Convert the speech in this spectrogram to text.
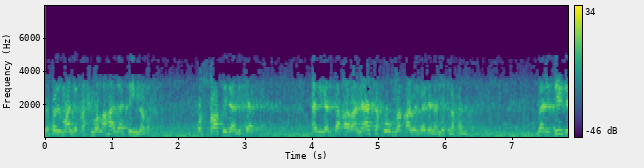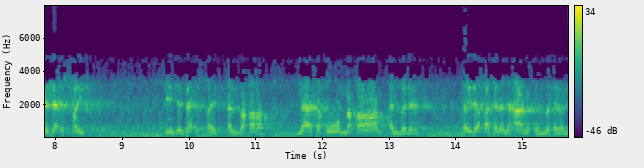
يقول المؤلف رحمه الله هذا فيه نظر. والصواب في ذلك أن البقرة لا تقوم مقام البدنة مطلقا. بل في جزاء الصيد. في جزاء الصيد البقرة لا تقوم مقام البدنة فإذا قتل نعامة مثلا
